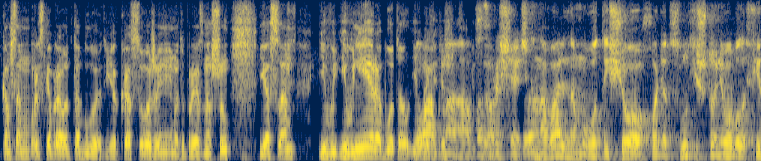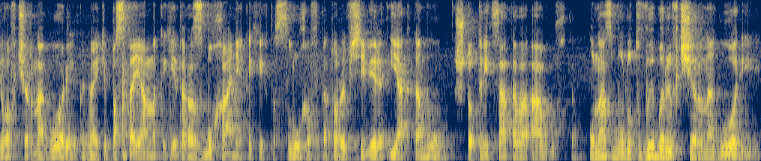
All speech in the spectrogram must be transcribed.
комсомол комсомольская правда таблоид. Я как раз с уважением это произношу. Я сам и в, и в ней работал, и Плавно возвращаясь да. к Навальному, вот еще ходят слухи, что у него была фирма в Черногории, понимаете, постоянно какие-то разбухания каких-то слухов, в которые все верят. Я к тому, что 30 августа у нас будут выборы в Черногории.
